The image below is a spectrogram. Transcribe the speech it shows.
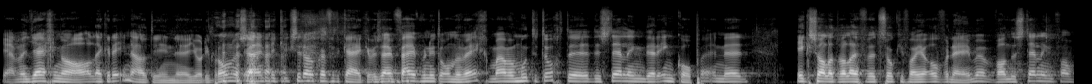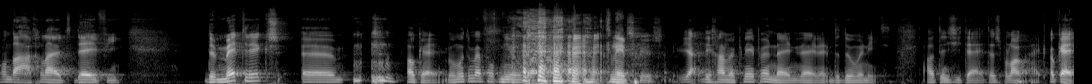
Ja, want jij ging al lekker de inhoud in, eh Jordi Bron. We zijn, ik, ik zit ook even te kijken. We zijn vijf minuten onderweg, maar we moeten toch de, de stelling erin koppen. En eh, ik zal het wel even het stokje van je overnemen. Want de stelling van vandaag luidt, Davy. De metrics... ehm, Oké, we moeten hem even opnieuw... Knip. Excuus. Ja, die gaan we knippen. Nee, nee, nee, dat doen we niet. Authenticiteit, dat is belangrijk. Oké,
